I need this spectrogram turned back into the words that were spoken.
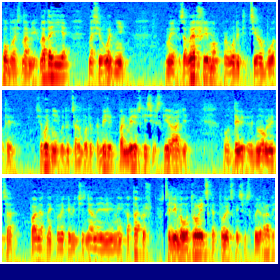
область нам їх надає. На сьогодні ми завершуємо проводити ці роботи. Сьогодні ведуться роботи в Пальмирівській сільській раді, де відновлюється пам'ятник Великої Вітчизняної війни, а також в селі Новотроїцьке Троїцької сільської ради,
